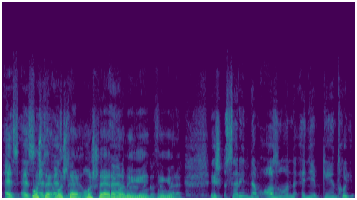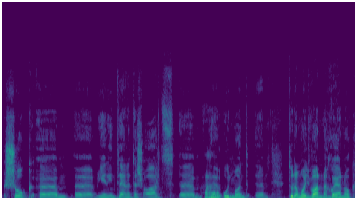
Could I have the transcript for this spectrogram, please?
ez, ez, Most ez, e- ez most megy e- most erre van igény, Az igen. emberek. És szerintem azon egyébként, hogy sok ö, ö, ilyen internetes arc, ö, Aha. ö, úgymond, ö, tudom, hogy vannak olyanok,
